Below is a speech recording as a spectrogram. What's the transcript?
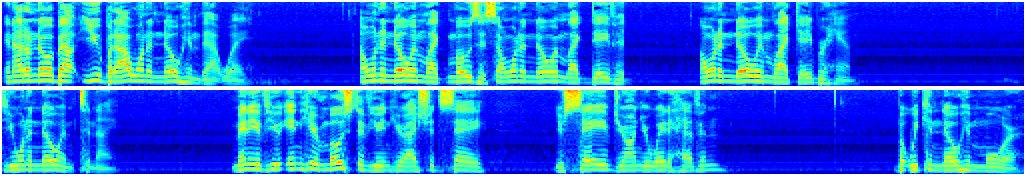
And I don't know about you, but I want to know him that way. I want to know him like Moses. I want to know him like David. I want to know him like Abraham. Do you want to know him tonight? Many of you in here, most of you in here, I should say, you're saved, you're on your way to heaven, but we can know him more.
